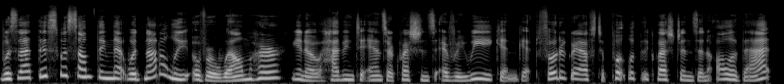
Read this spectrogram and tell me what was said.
was that this was something that would not only overwhelm her, you know, having to answer questions every week and get photographs to put with the questions and all of that,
